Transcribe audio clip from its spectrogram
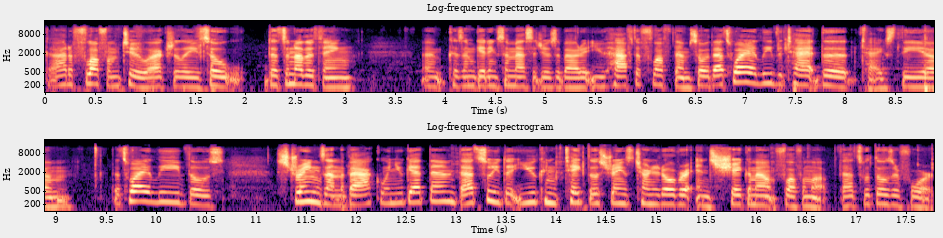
Gotta fluff them too, actually. So that's another thing, because um, I'm getting some messages about it. You have to fluff them. So that's why I leave the tag, the tags, the um, that's why I leave those strings on the back when you get them. That's so that you can take those strings, turn it over, and shake them out and fluff them up. That's what those are for.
